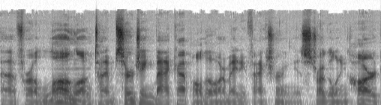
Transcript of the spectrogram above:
uh, for a long, long time, surging back up, although our manufacturing is struggling hard.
